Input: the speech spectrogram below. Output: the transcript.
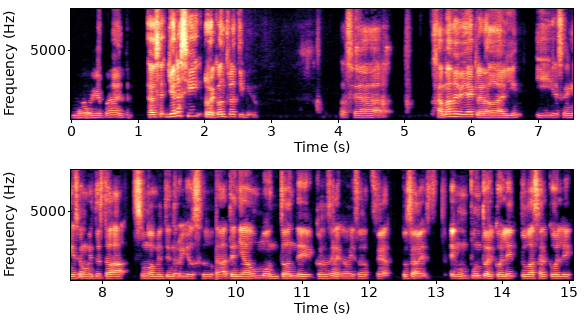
no, qué mal. O sea, yo era así recontra tímido. O sea, jamás me había declarado a alguien y en ese momento estaba sumamente nervioso. tenía un montón de cosas en la cabeza. O sea, tú sabes, en un punto del cole, tú vas al cole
